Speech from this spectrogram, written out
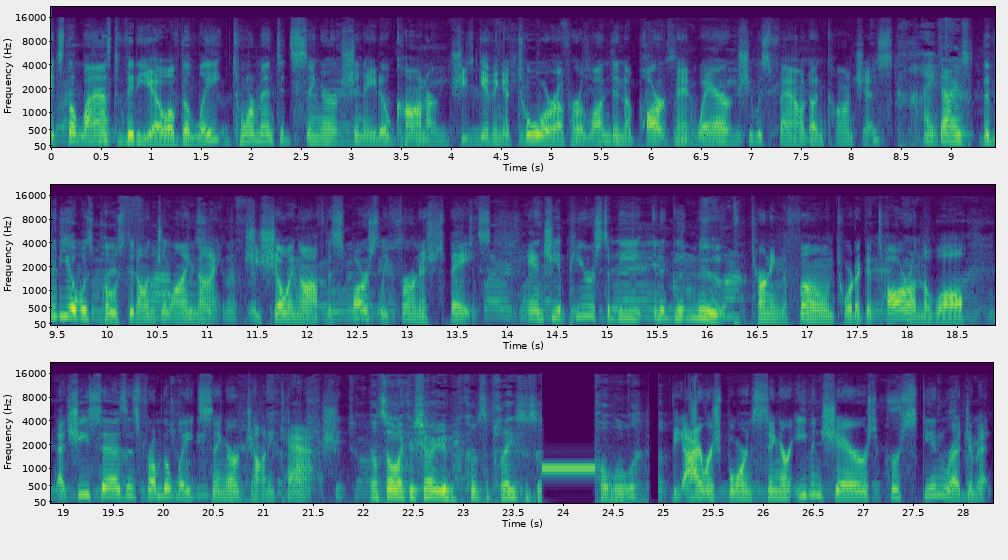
It's the last video of the late tormented singer Sinead O'Connor. She's giving a tour of her London apartment where she was found unconscious. Hi, guys. The video was posted on July 9th. She's showing off the sparsely furnished space, and she appears to be in a good mood, turning the phone toward a guitar on the wall that she says is from the late singer Johnny Cash. That's all I can show you because the place is a hole. The Irish born singer even shares her skin regimen.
